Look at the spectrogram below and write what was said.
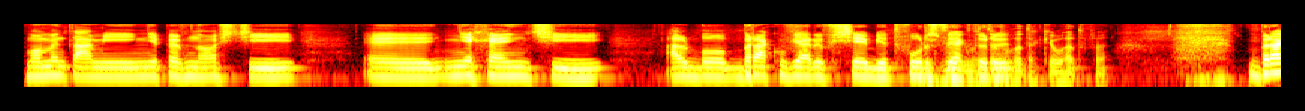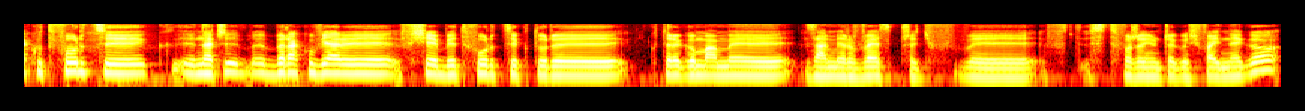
momentami niepewności, yy, niechęci albo braku wiary w siebie twórcy, Brzmi który to było takie łatwe. braku twórcy, znaczy braku wiary w siebie twórcy, który, którego mamy zamiar wesprzeć w, w stworzeniu czegoś fajnego,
